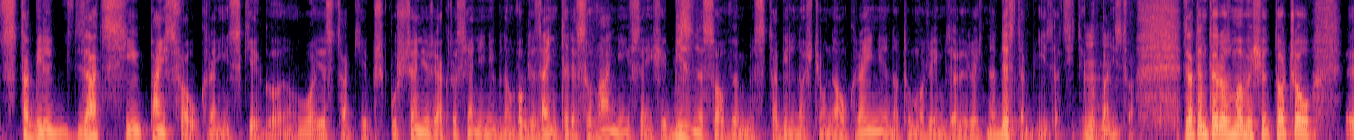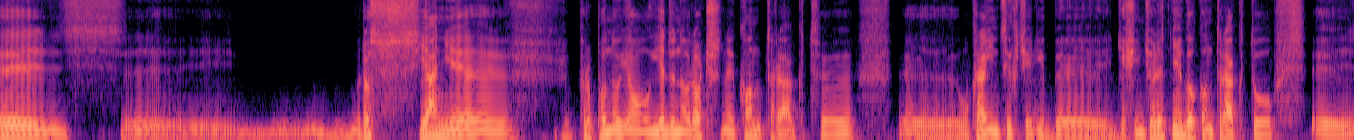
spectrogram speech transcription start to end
stabilizacji państwa ukraińskiego, bo jest takie przypuszczenie, że jak Rosjanie nie będą w ogóle zainteresowani w sensie biznesowym stabilnością na Ukrainie, no to może im zależeć na destabilizacji tego mhm. państwa. Zatem te rozmowy się toczą. E, e, Rosjanie proponują jednoroczny kontrakt. Y, y, Ukraińcy chcieliby dziesięcioletniego kontraktu. Y,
